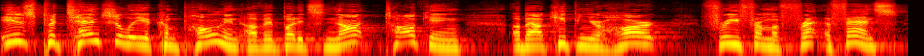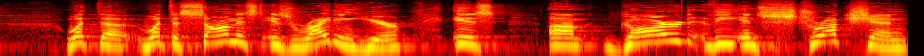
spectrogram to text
is potentially a component of it, but it's not talking about keeping your heart free from offense. What the, what the psalmist is writing here is um, guard the instruction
